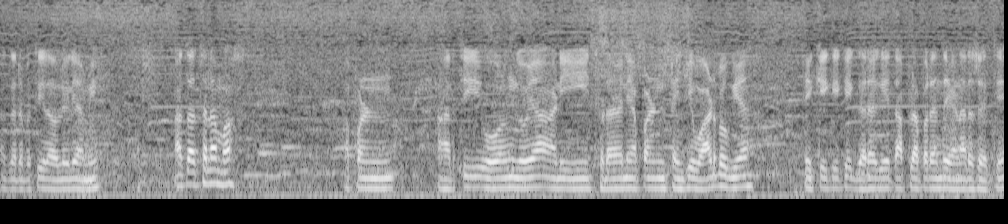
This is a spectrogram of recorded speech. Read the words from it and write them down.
अगरबत्ती लावलेली आम्ही. आता चला मग आपण आरती ओळून घेऊया आणि थोड्या वेळाने आपण त्यांची वाट बघूया. एक एक एक एक घरं घेत आपल्यापर्यंत येणारच आहे ते.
